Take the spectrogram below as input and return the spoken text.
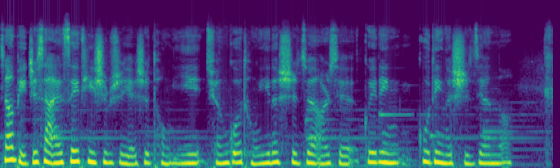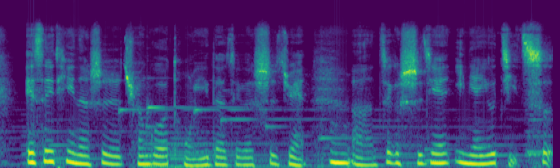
相比之下，SAT 是不是也是统一全国统一的试卷，而且规定固定的时间呢？ACT 呢是全国统一的这个试卷，嗯。啊、这个时间一年有几次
